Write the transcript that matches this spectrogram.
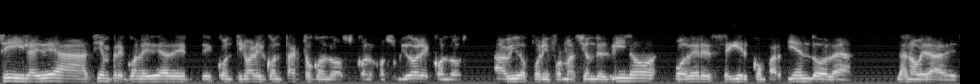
Sí, la idea, siempre con la idea de, continuar el contacto con los, con los consumidores, con los ávidos por información del vino, poder seguir compartiendo las novedades.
